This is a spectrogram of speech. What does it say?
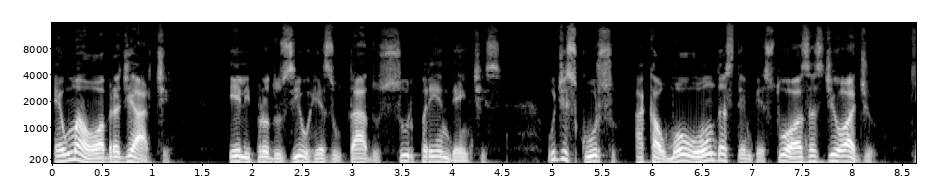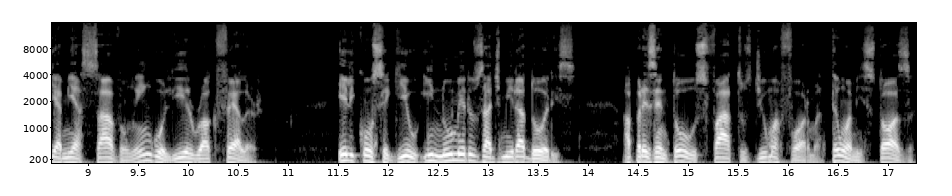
é uma obra de arte. Ele produziu resultados surpreendentes. O discurso acalmou ondas tempestuosas de ódio que ameaçavam engolir Rockefeller ele conseguiu inúmeros admiradores. Apresentou os fatos de uma forma tão amistosa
